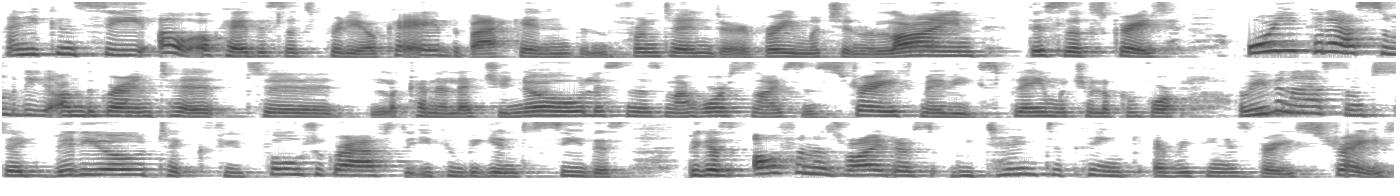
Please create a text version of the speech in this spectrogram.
and you can see, oh, okay, this looks pretty okay. The back end and the front end are very much in a line. This looks great. Or you could ask somebody on the ground to, to kind of let you know, listen, is my horse nice and straight? Maybe explain what you're looking for. Or even ask them to take video, take a few photographs that you can begin to see this. Because often as riders, we tend to think everything is very straight.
